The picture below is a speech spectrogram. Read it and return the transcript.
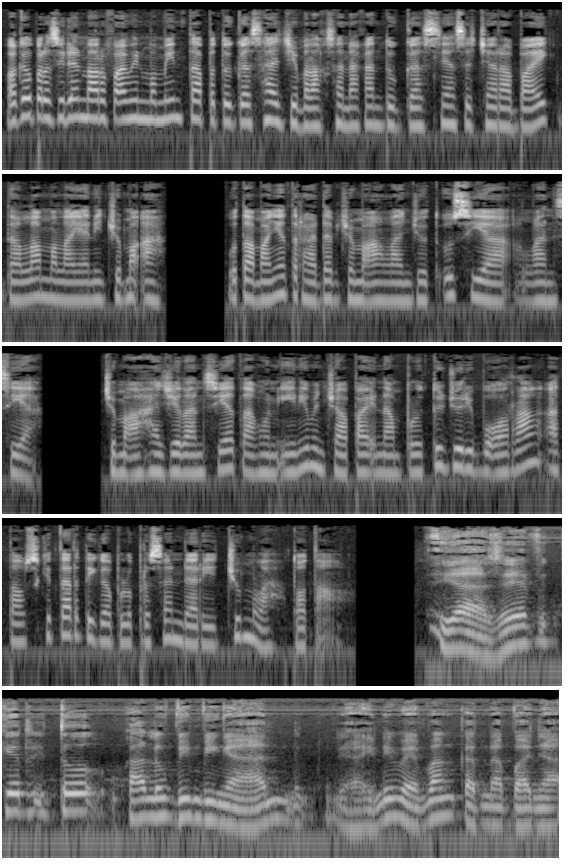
Wakil Presiden Maruf Amin meminta petugas haji melaksanakan tugasnya secara baik dalam melayani jemaah, utamanya terhadap jemaah lanjut usia lansia. Jemaah haji lansia tahun ini mencapai 67 ribu orang atau sekitar 30 persen dari jumlah total. Ya, saya pikir itu kalau bimbingan, ya ini memang karena banyak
